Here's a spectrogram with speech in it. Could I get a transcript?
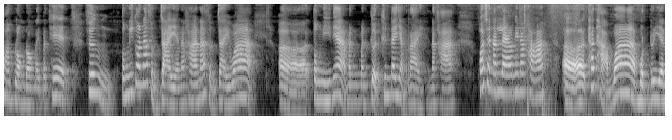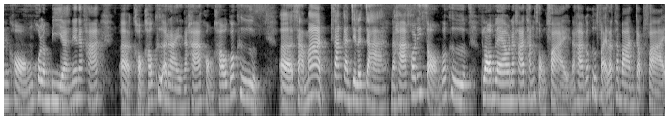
ความปลองดองในประเทศ ซึ่งตรงนี้ก็น่าสนใจนะคะน่าสนใจว่า ตรงนี้เนี่ยมันมันเกิดขึ้นได้อย่างไรนะคะ เพราะฉะนั้นแล้วนี่นะคะถ้าถามว่าบทเรียนของโคลัมเบียเนี่ยนะคะ ของเขาคืออะไรนะคะ ของเขาก็คือสามารถสร้างการเจรจานะคะ ข้อที่ 2 ก็คือพร้อมแล้วนะคะทั้งสองฝ่ายนะคะก็คือฝ่ายรัฐบาลกับฝ่าย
